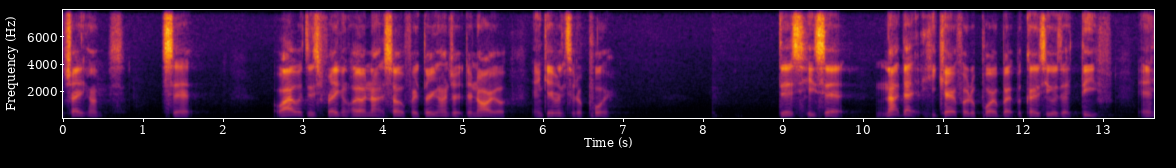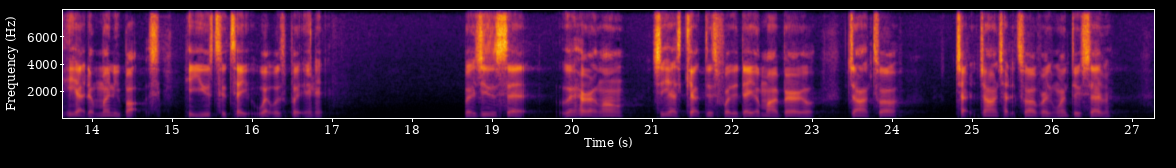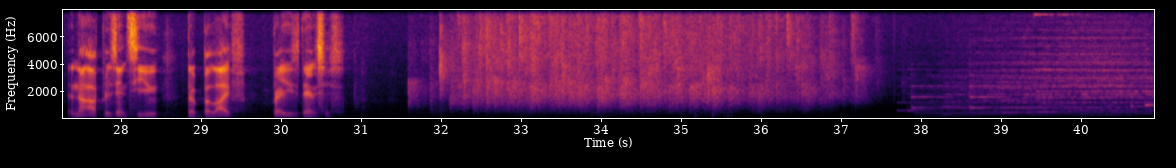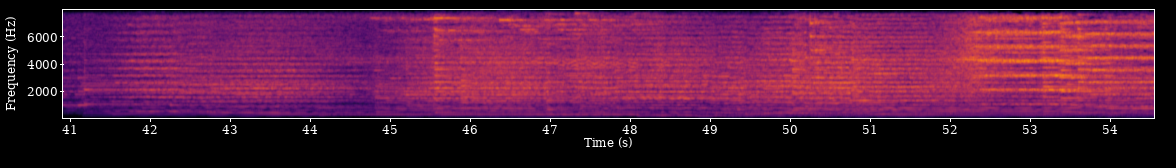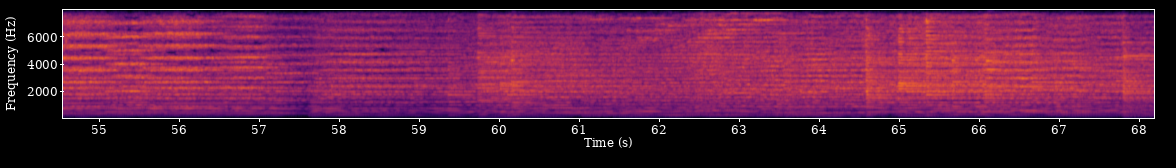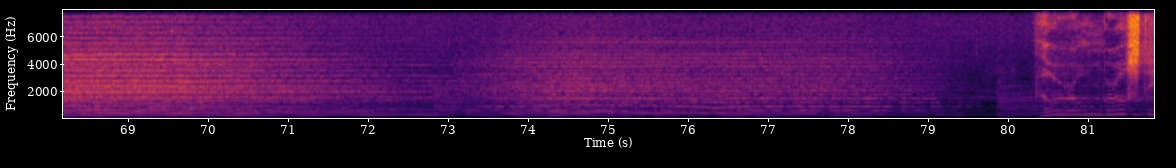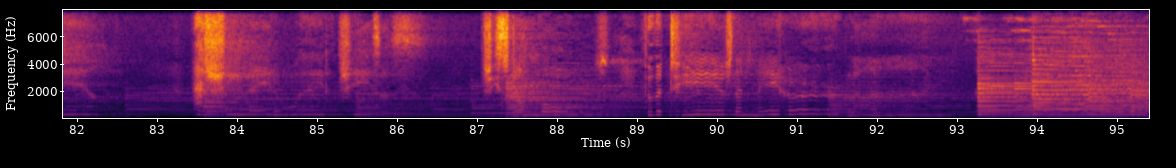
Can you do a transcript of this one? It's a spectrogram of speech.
betray him, said, Why was this fragrant oil not sold for 300 denarii and given to the poor? This he said, not that he cared for the poor, but because he was a thief and he had the money box he used to take what was put in it. But Jesus said, Let her alone. She has kept this for the day of my burial. John 12, John chapter 12, verse 1 through 7. And now I present to you the life praise dancers. that made her blind.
